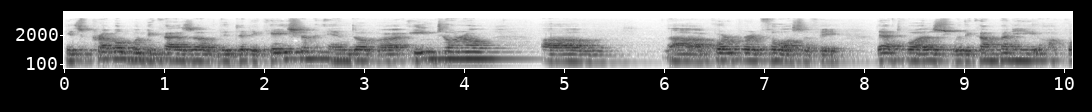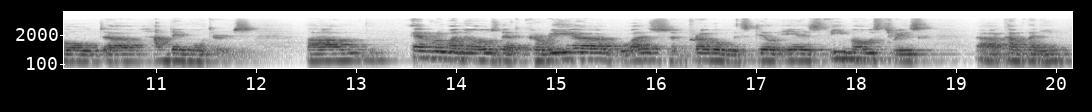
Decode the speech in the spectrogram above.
is probably because of the dedication and of uh, internal um, uh, corporate philosophy. That was with a company called uh, Hyundai Motors. Um, everyone knows that Korea was and probably still is the most risk uh, company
